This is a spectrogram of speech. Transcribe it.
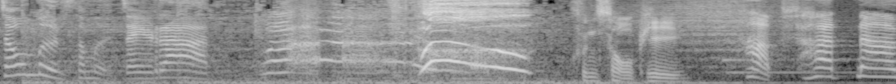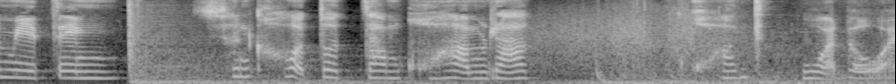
เจ้าหมื่นเสมอใจราช คุณโสพี หากชาติหน้ามีจริง ฉันขอจดจำความรัก ความหวนเอาไว้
